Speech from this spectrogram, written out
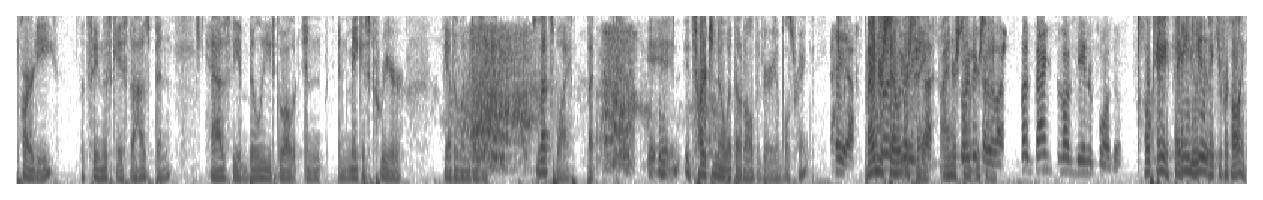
party, let's say in this case the husband, has the ability to go out and, and make his career. The other one doesn't. So that's why. But it, it, it's hard to know without all the variables, right? Yeah. But I understand what you're saying. I understand what you're saying. But thanks for the info, though. Okay, thank, Thank you. you. Thank you for calling.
